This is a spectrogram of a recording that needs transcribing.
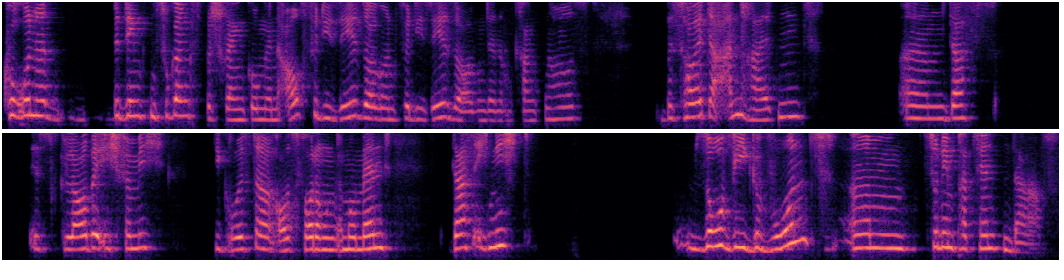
Corona-bedingten Zugangsbeschränkungen, auch für die Seelsorge und für die Seelsorgenden im Krankenhaus, bis heute anhaltend. Ähm, das ist, glaube ich, für mich die größte Herausforderung im Moment, dass ich nicht so wie gewohnt ähm, zu den Patienten darf.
